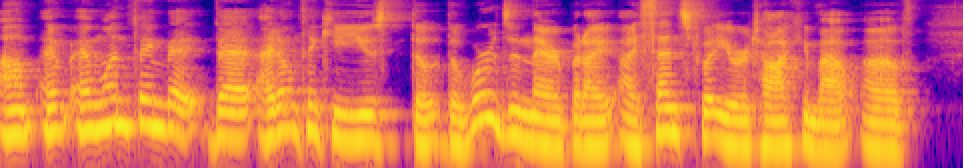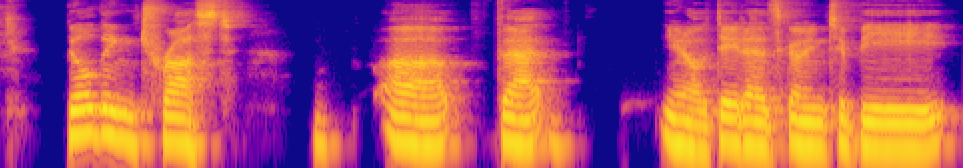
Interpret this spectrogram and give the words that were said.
Um, and, and one thing that that I don't think you used the the words in there, but I, I sensed what you were talking about of building trust. Uh, that you know, data is going to be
